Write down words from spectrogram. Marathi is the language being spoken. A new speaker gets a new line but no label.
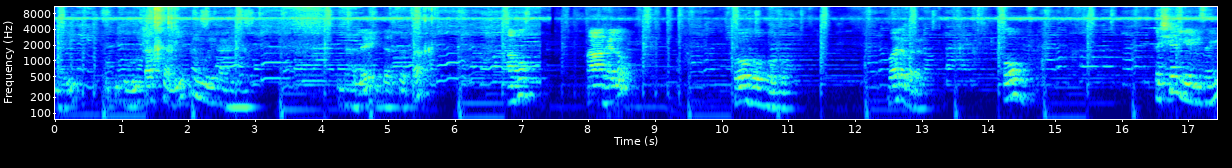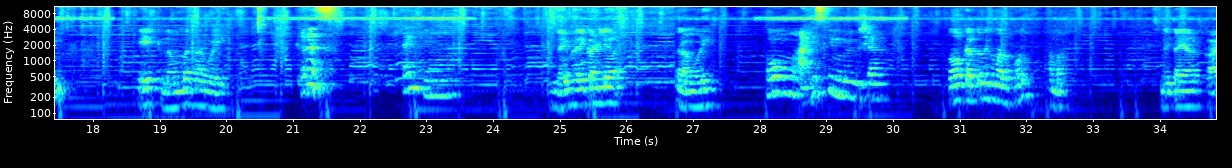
नाही, किती दोन तास झाली रांगोळी काढायला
